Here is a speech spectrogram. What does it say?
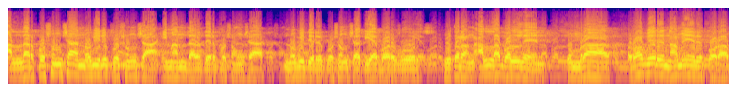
আল্লাহর প্রশংসা, নবীর প্রশংসা, ইমানদারদের প্রশংসা, নবীদের প্রশংসা দিয়ে ভরপুর। সুতরাং আল্লাহ বললেন, তোমরা রবের নামের পড়া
